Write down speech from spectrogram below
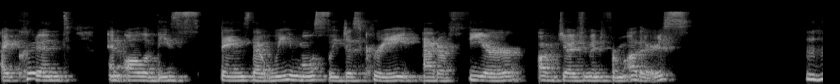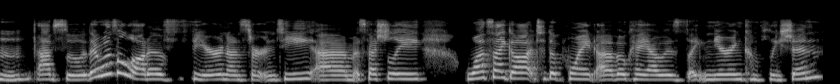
i couldn't and all of these things that we mostly just create out of fear of judgment from others. Mm-hmm, absolutely. There was a lot of fear and uncertainty, um, especially once I got to the point of, okay, I was like nearing completion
